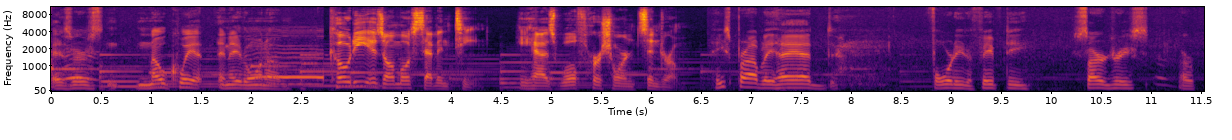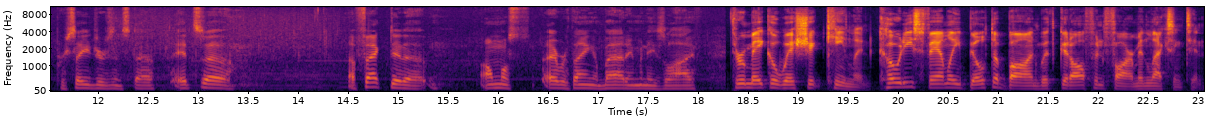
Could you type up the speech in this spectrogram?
is there's no quit in either one of them. Cody is almost 17. He has Wolf Hirschhorn syndrome. He's probably had 40 to 50 surgeries or procedures and stuff. It's uh, affected uh, almost everything about him in his life. Through Make a Wish at Keeneland, Cody's family built a bond with Godolphin Farm in Lexington.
